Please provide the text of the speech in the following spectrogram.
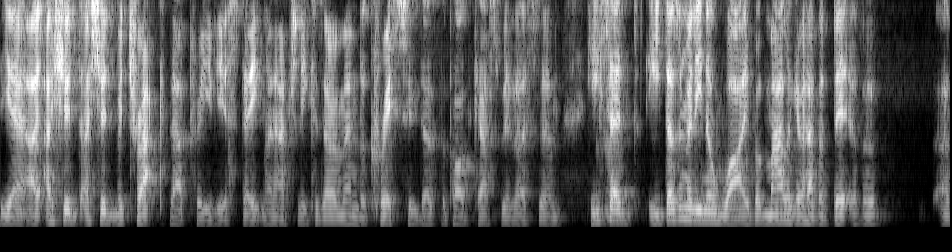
Yeah, I, I should I should retract that previous statement actually because I remember Chris who does the podcast with us. Um, he said he doesn't really know why, but Malaga have a bit of a a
